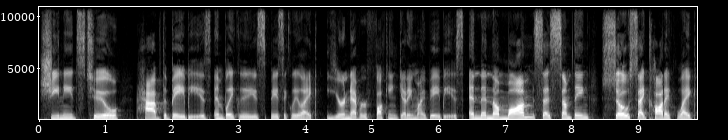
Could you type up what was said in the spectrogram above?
She needs to have the babies. And Blakely's basically like, you're never fucking getting my babies. And then the mom says something so psychotic, like,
